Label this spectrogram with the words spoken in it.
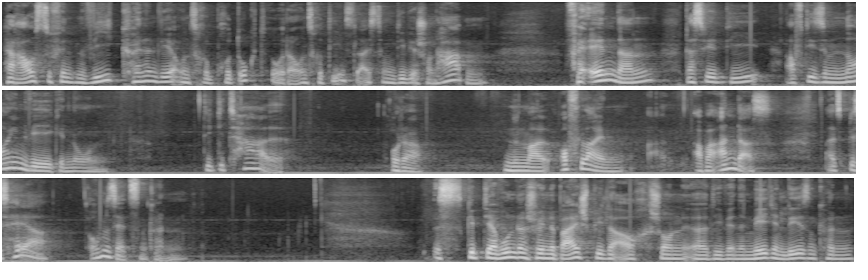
herauszufinden, wie können wir unsere Produkte oder unsere Dienstleistungen, die wir schon haben, verändern, dass wir die auf diesem neuen Wege nun digital oder nun mal offline, aber anders als bisher umsetzen können. Es gibt ja wunderschöne Beispiele auch schon, äh, die wir in den Medien lesen können,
